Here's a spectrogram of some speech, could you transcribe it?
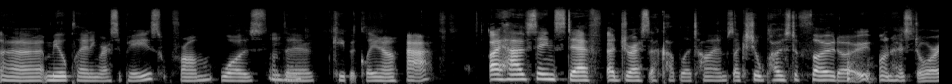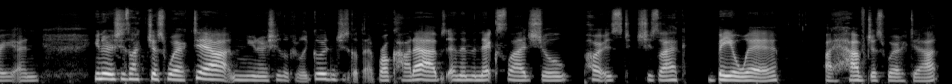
uh, meal planning recipes from. Was the Keep It Cleaner app. I have seen Steph address a couple of times. Like she'll post a photo on her story, and you know she's like just worked out, and you know she looks really good, and she's got that rock hard abs. And then the next slide she'll post, she's like, "Be aware, I have just worked out.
